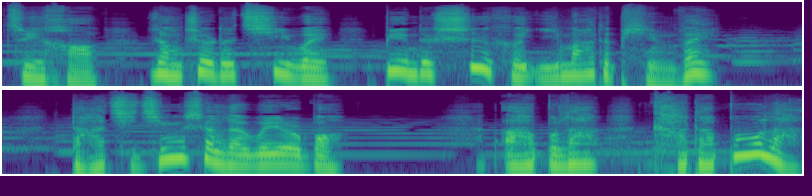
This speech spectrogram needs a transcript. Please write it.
最好让这儿的气味变得适合姨妈的品味。打起精神来，威尔伯，阿布拉卡达布拉。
